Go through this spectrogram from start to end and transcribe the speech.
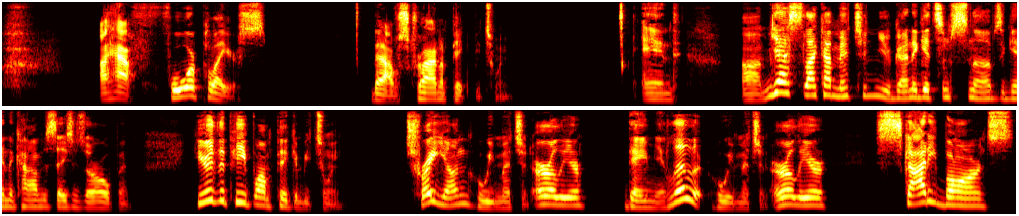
I have four players that I was trying to pick between. And um, yes, like I mentioned, you're going to get some snubs. Again, the conversations are open. Here are the people I'm picking between Trae Young, who we mentioned earlier, Damian Lillard, who we mentioned earlier, Scottie Barnes,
